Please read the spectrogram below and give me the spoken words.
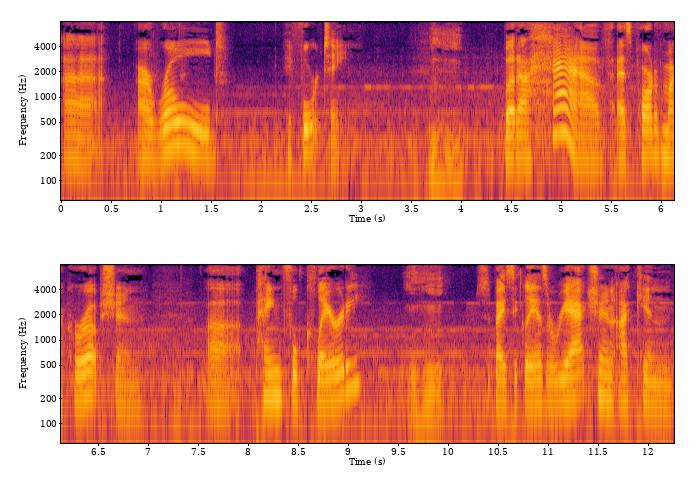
Uh, I rolled a 14 but I have, as part of my corruption, uh, painful clarity. Mm-hmm. So basically, as a reaction, I can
